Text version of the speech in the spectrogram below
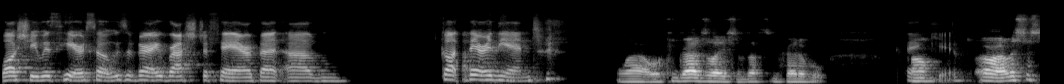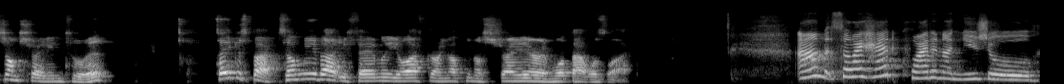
while she was here. So it was a very rushed affair, but um, got there in the end. Wow. Well, congratulations. That's incredible. Thank um, you. All right, let's just jump straight into it. Take us back. Tell me about your family, your life growing up in Australia, and what that was like. Um, so I had quite an unusual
